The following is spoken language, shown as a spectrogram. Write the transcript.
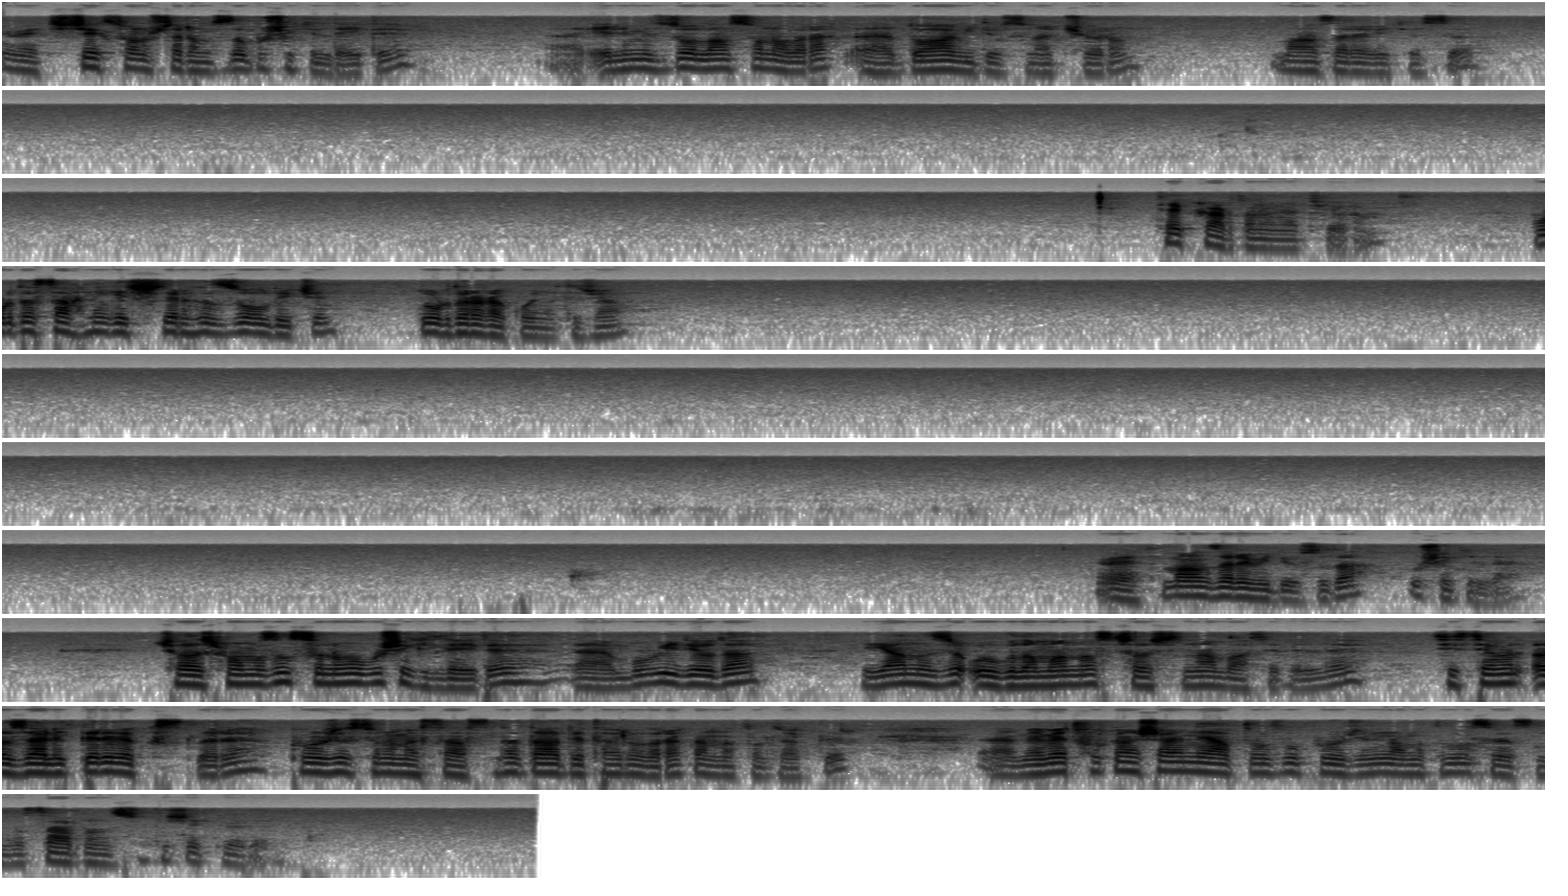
Evet, çiçek sonuçlarımız da bu şekildeydi. E, elimizde olan son olarak e, doğa videosunu açıyorum. Manzara videosu. Tekrardan oynatıyorum. Burada sahne geçişleri hızlı olduğu için durdurarak oynatacağım. Evet, manzara videosu da bu şekilde. Çalışmamızın sunumu bu şekildeydi. Ee, bu videoda yalnızca uygulamanın nasıl çalıştığından bahsedildi. Sistemin özellikleri ve kısıtları proje sunum esasında daha detaylı olarak anlatılacaktır. Ee, Mehmet Furkan Şahin'le yaptığımız bu projenin anlatımı sırasında sağladığınız için teşekkür ederim.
